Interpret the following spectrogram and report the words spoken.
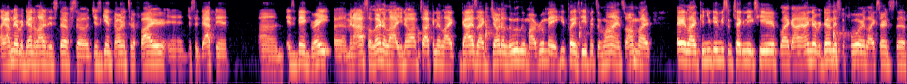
like I've never done a lot of this stuff, so just getting thrown into the fire and just adapting. Um, it's been great, um, and I also learned a lot. You know, I'm talking to like guys like Jonah Laulu, my roommate. He plays defensive line, so I'm like, hey, like, can you give me some techniques here? Like, I, I never done this before, like certain stuff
